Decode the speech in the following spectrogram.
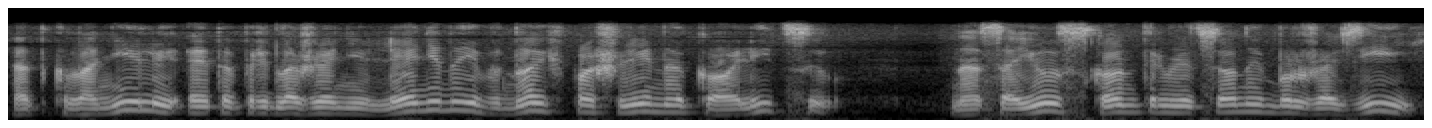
отклонили это предложение Ленина и вновь пошли на коалицию, на союз с контрреволюционной буржуазией,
